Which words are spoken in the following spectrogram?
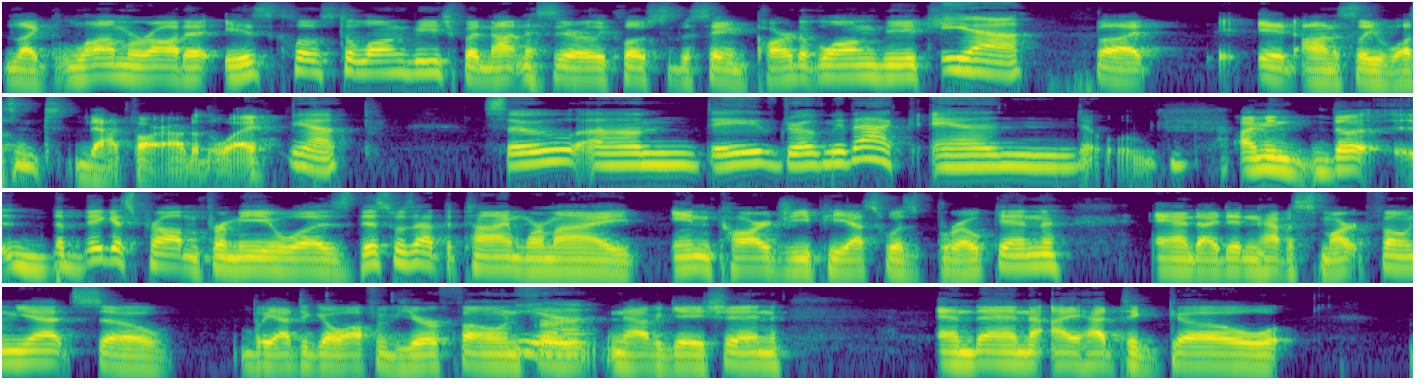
like La Mirada is close to Long Beach, but not necessarily close to the same part of Long Beach. Yeah. But it honestly wasn't that far out of the way. Yeah. So um Dave drove me back and I mean, the the biggest problem for me was this was at the time where my in-car GPS was broken and I didn't have a smartphone yet, so we had to go off of your phone Yeah. for navigation. And then I had to go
